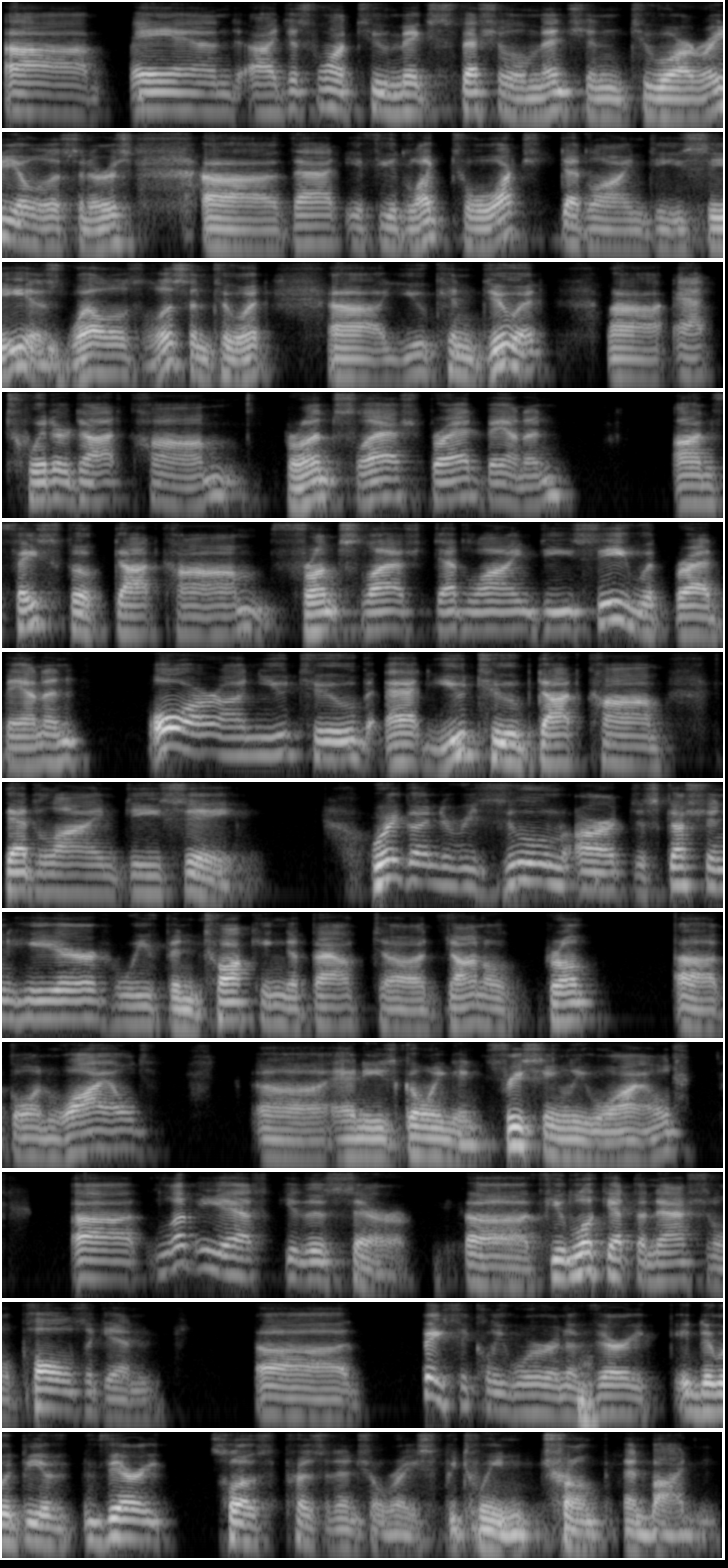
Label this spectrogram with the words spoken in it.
Uh, and I just want to make special mention to our radio listeners uh, that if you'd like to watch Deadline DC as well as listen to it, uh, you can do it uh, at twitter.com front slash Brad Bannon, on facebook.com front slash Deadline DC with Brad Bannon, or on YouTube at youtube.com Deadline DC. We're going to resume our discussion here. We've been talking about uh, Donald Trump uh, going wild, uh, and he's going increasingly wild. Uh, let me ask you this, Sarah. Uh, if you look at the national polls again, uh, basically we're in a very, there would be a very close presidential race between Trump and Biden.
